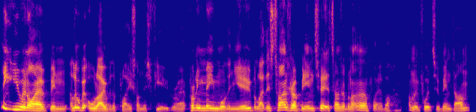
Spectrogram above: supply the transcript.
I think you and I have been a little bit all over the place on this feud, right? Probably me more than you, but like there's times where I've been into it, there's times where I've been like, oh, whatever. I'm looking forward to it being done.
